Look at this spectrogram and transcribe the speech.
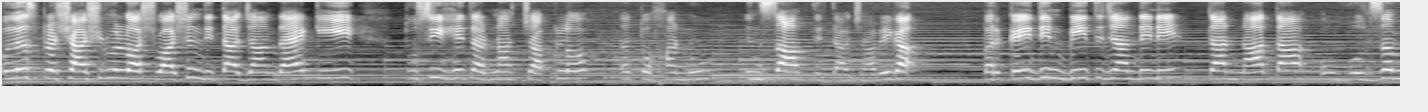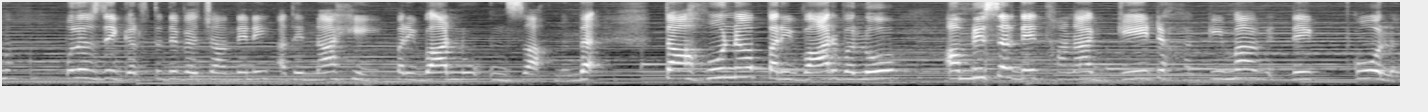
ਪੁਲਿਸ ਪ੍ਰਸ਼ਾਸਨ ਵੱਲੋਂ ਆਸ਼ਵਾਸਨ ਦਿੱਤਾ ਜਾਂਦਾ ਹੈ ਕਿ ਤੁਸੀਂ ਇਹ ਧਰਨਾ ਚੱਕ ਲਓ, ਤਾਂ ਤੁਹਾਨੂੰ ਇਨਸਾਫ ਦਿੱਤਾ ਜਾਵੇਗਾ। ਪਰ ਕਈ ਦਿਨ ਬੀਤ ਜਾਂਦੇ ਨੇ, ਤਾਂ ਨਾ ਤਾਂ ਉਹ ਮੁਲਜ਼ਮ ਪੁਲਿਸ ਦੀ ਗ੍ਰਿਫਤ ਦੇ ਵਿੱਚ ਆਉਂਦੇ ਨੇ ਅਤੇ ਨਾ ਹੀ ਪਰਿਵਾਰ ਨੂੰ ਇਨਸਾਫ ਮਿਲਦਾ ਤਾਂ ਹੁਣ ਪਰਿਵਾਰ ਵੱਲੋਂ ਅੰਮ੍ਰਿਤਸਰ ਦੇ ਥਾਣਾ ਗੇਟ ਹਕੀਮਾ ਦੇ ਕੋਲ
